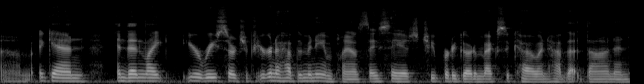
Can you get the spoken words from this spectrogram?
Um, again, and then like your research, if you're going to have the mini implants, they say it's cheaper to go to Mexico and have that done. And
